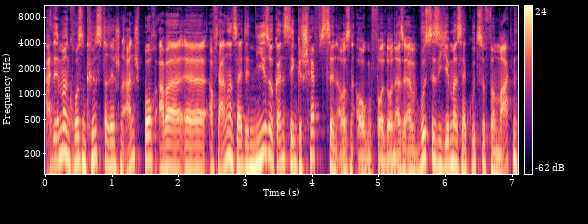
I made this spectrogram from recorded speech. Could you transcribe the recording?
Er hatte immer einen großen künstlerischen Anspruch, aber äh, auf der anderen Seite nie so ganz den Geschäftssinn aus den Augen verloren. Also er wusste sich immer sehr gut zu vermarkten,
